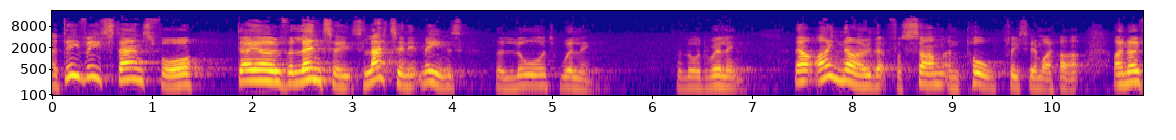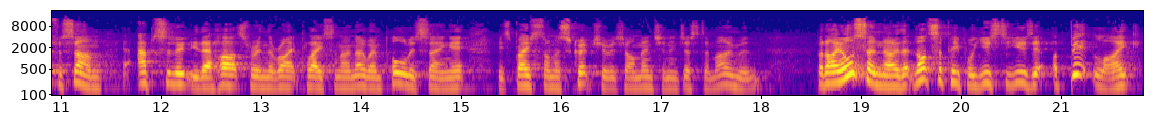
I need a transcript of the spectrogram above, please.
Now, DV stands for Deo Volente. It's Latin. It means the Lord willing. The Lord willing. Now, I know that for some, and Paul, please hear my heart, I know for some, absolutely their hearts were in the right place. And I know when Paul is saying it, it's based on a scripture which I'll mention in just a moment. But I also know that lots of people used to use it a bit like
